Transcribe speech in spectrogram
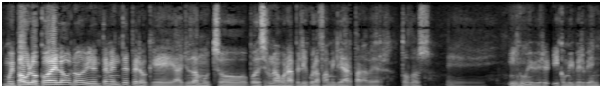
muy Paulo Coelho, ¿no? Evidentemente, pero que ayuda mucho. Puede ser una buena película familiar para ver todos eh, y, convivir, y convivir bien.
